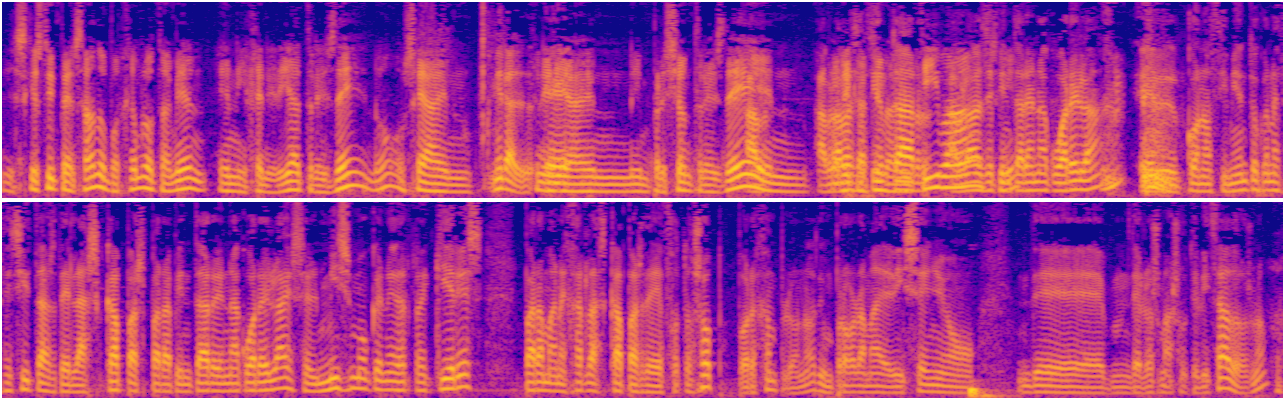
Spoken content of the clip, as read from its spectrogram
es que estoy pensando, por ejemplo, también en ingeniería 3D, ¿no? O sea, en ingeniería eh, en impresión 3D, en hablabas de pintar, hablabas de pintar en acuarela, el conocimiento que necesitas de las capas para pintar en acuarela es el mismo que requieres para manejar las capas de Photoshop, por ejemplo, ¿no? De un programa de diseño de, los más utilizados, ¿no? ¿Ah,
